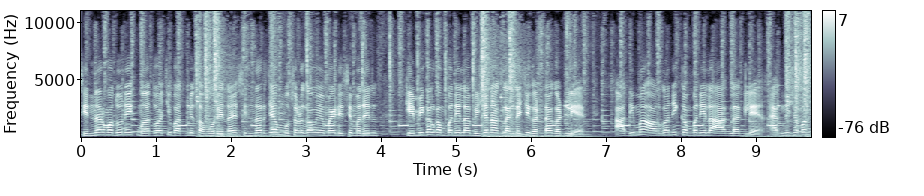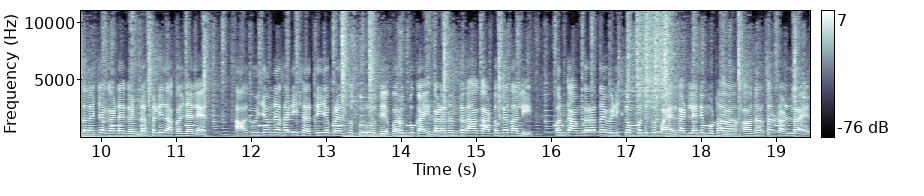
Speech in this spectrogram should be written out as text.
सिन्नरमधून एक महत्त्वाची बातमी समोर येत आहे. सिन्नरच्या मुसळगाव एम आय डी मधील केमिकल कंपनीला भीषण आग लागल्याची घटना घडली आहे. आदिमा ऑर्गॅनिक कंपनीला आग लागली आहे. अग्निशमन दलाच्या गाड्या घटनास्थळी दाखल झाल्या आहेत. आग विझवण्यासाठी शर्तीचे प्रयत्न सुरू होते परंतु काही काळानंतर आग आटोक्यात आली. पण कामगारांना वेळीच कंपनीतून बाहेर काढल्याने मोठा अनर्थ टळला आहे.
